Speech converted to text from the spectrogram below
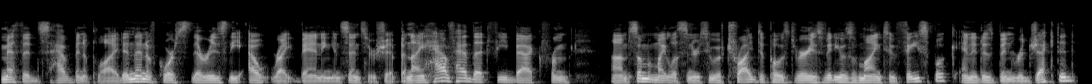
methods have been applied, and then of course there is the outright banning and censorship. And I have had that feedback from. Um, some of my listeners who have tried to post various videos of mine to Facebook and it has been rejected.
